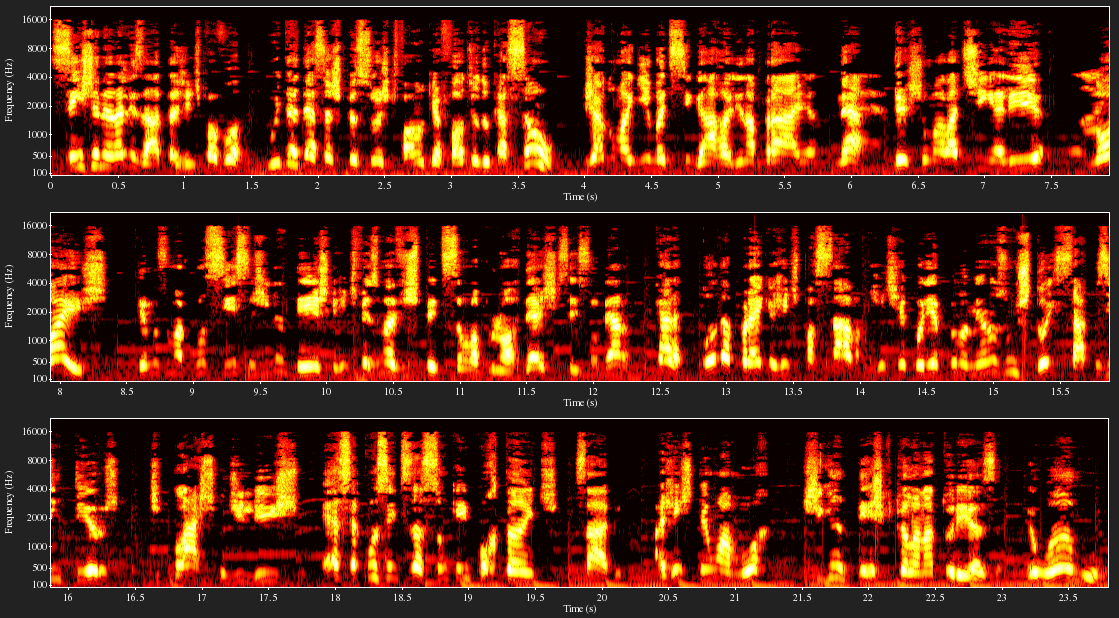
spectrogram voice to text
sem generalizar, tá, gente? Por favor, muitas dessas pessoas que falam que é falta de educação, jogam uma guimba de cigarro ali na praia, né? Deixa uma latinha ali. Nós temos uma consciência gigantesca. A gente fez uma expedição lá pro Nordeste, vocês souberam? Cara, toda praia que a gente passava, a gente recolhia pelo menos uns dois sacos inteiros de plástico, de lixo. Essa é a conscientização que é importante, sabe? A gente tem um amor gigantesco pela natureza. Eu amo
